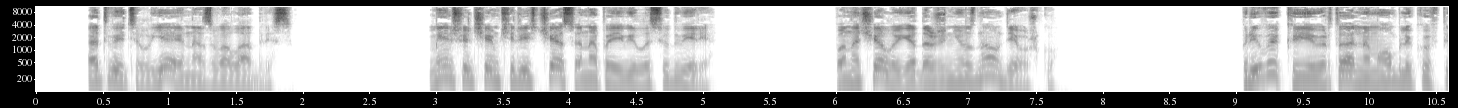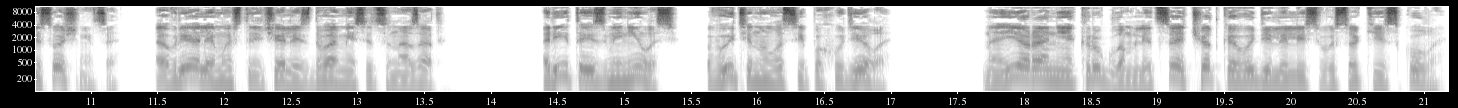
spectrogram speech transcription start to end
— ответил я и назвал адрес. Меньше чем через час она появилась у двери. Поначалу я даже не узнал девушку, Привык к ее виртуальному облику в песочнице, а в реале мы встречались два месяца назад. Рита изменилась, вытянулась и похудела. На ее ранее круглом лице четко выделились высокие скулы.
